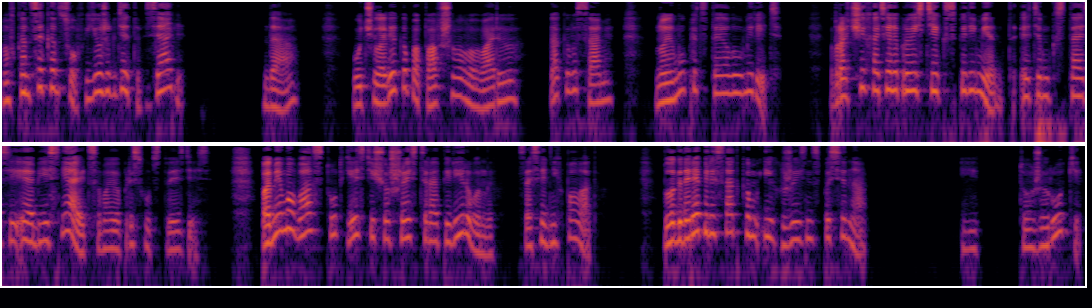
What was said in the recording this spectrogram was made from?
Но в конце концов, ее же где-то взяли. Да, у человека, попавшего в аварию, как и вы сами, но ему предстояло умереть. Врачи хотели провести эксперимент. Этим, кстати, и объясняется мое присутствие здесь. Помимо вас, тут есть еще шестеро оперированных в соседних палатах. Благодаря пересадкам их жизнь спасена. И тоже руки?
